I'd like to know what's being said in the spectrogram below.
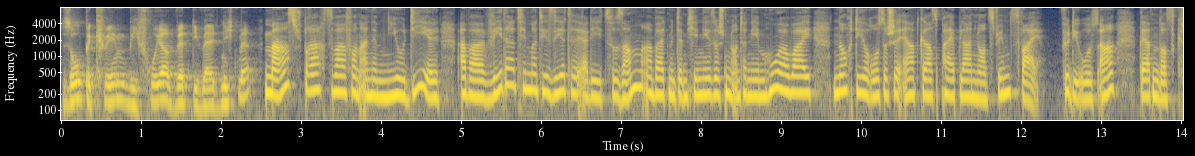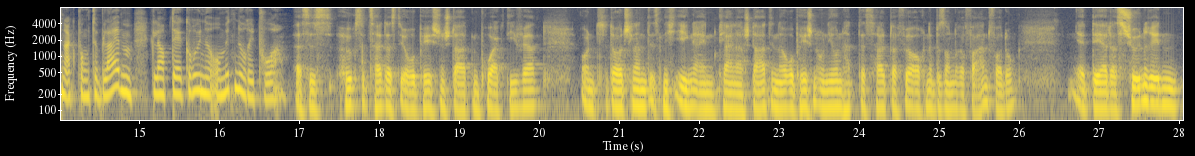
So bequem wie früher wird die Welt nicht mehr. Maas sprach zwar von einem New Deal, aber weder thematisierte er die Zusammenarbeit mit dem chinesischen Unternehmen Huawei noch die russische Erdgaspipeline Nord Stream 2. Für die USA werden das Knackpunkte bleiben, glaubt der grüne Omid Nuripur. Es ist höchste Zeit, dass die europäischen Staaten proaktiv werden. Und Deutschland ist nicht irgendein kleiner Staat in der Europäischen Union, hat deshalb dafür auch eine besondere Verantwortung der das Schönreden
